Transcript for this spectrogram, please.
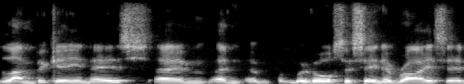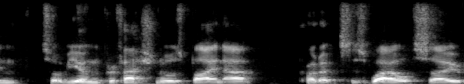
Lamborghinis. Um, and, and, we've also seen a rise in sort of young professionals buying our products as well. So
